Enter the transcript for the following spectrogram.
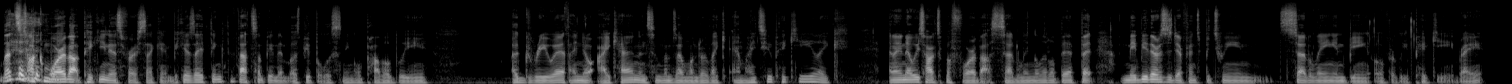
Let's talk more about pickiness for a second because I think that that's something that most people listening will probably agree with. I know I can, and sometimes I wonder, like, am I too picky? Like, and I know we talked before about settling a little bit, but maybe there's a difference between settling and being overly picky, right?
